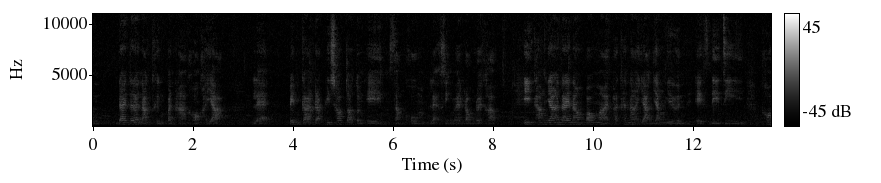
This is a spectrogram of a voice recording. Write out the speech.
นได้ตระหนักถึงปัญหาของขยะ และ เป็นการรับผิดชอบต่อตนเอง สังคม และสิ่งแวดล้อมด้วยครับ อีกทั้งยังได้นำเป้าหมายพัฒนาอย่างยั่งยืน SDG ข้อ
